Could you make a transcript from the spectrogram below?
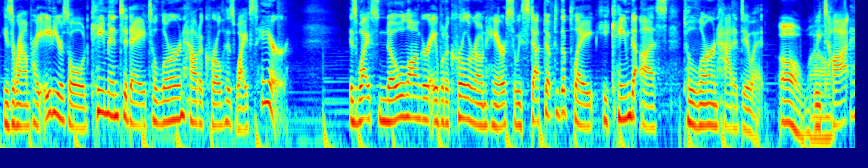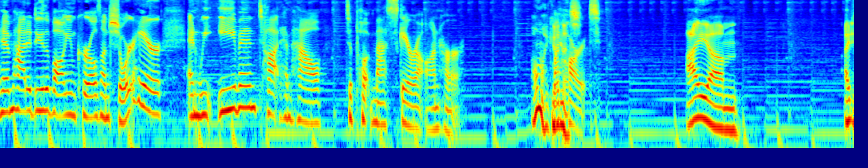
he's around probably 80 years old came in today to learn how to curl his wife's hair His wife's no longer able to curl her own hair, so he stepped up to the plate. He came to us to learn how to do it. Oh, wow. We taught him how to do the volume curls on short hair, and we even taught him how to put mascara on her. oh, my goodness. My heart. I um I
